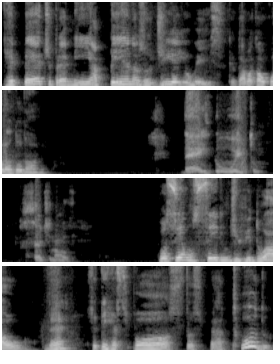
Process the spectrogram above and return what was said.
repete para mim apenas o dia e o mês, que eu estava calculando o nome. 10 do 8, 79. Você é um ser individual, né? Você tem respostas para tudo,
